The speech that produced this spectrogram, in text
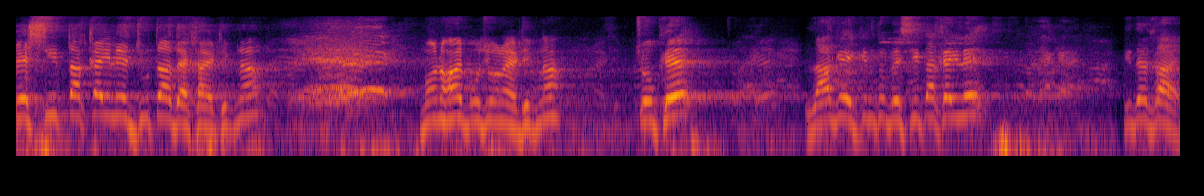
বেশি তাকাইলে জুতা দেখায়, ঠিক না? মনে হয় বোঝো না ঠিক না? চোখে লাগে, কিন্তু বেশি তাকাইলে কি দেখায়?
